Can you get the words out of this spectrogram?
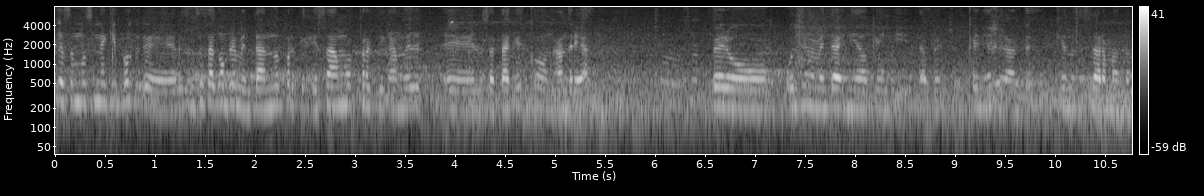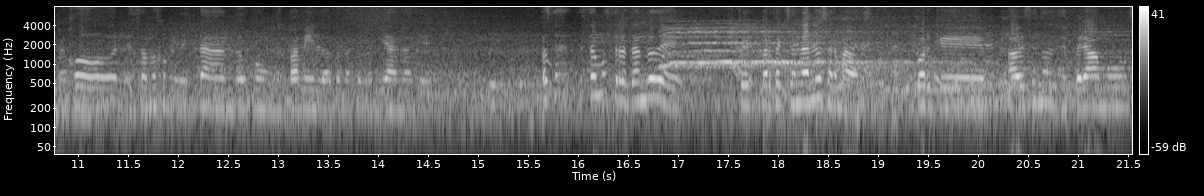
que somos un equipo que recién se está complementando porque estábamos practicando eh, los ataques con Andrea, pero últimamente ha venido Kenny, la pe- pequeña gigante, que nos está armando mejor, estamos complementando con Pamela, con la colombiana, que... O sea, estamos tratando de pe- perfeccionar los armados, porque a veces nos desesperamos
